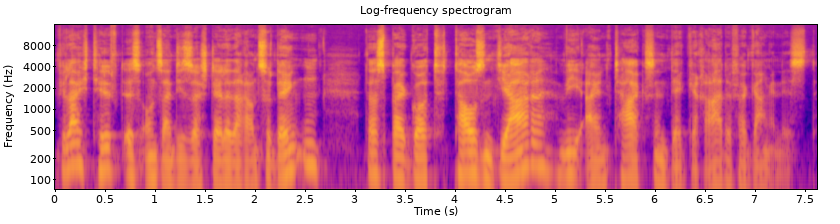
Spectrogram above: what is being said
Vielleicht hilft es uns an dieser Stelle daran zu denken, dass bei Gott tausend Jahre wie ein Tag sind, der gerade vergangen ist.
